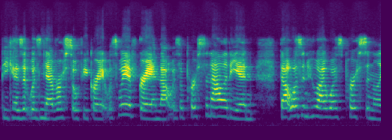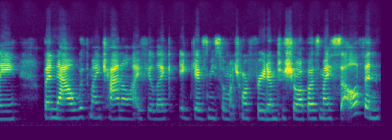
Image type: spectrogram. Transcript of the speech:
because it was never Sophie Gray, it was of Gray, and that was a personality, and that wasn't who I was personally. But now with my channel, I feel like it gives me so much more freedom to show up as myself, and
